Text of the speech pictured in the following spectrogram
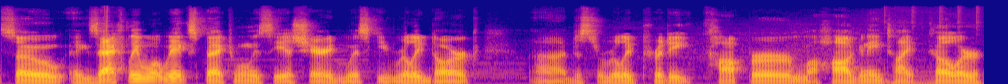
So exactly what we expect when we see a sherried whiskey, really dark, uh, just a really pretty copper mahogany type color.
